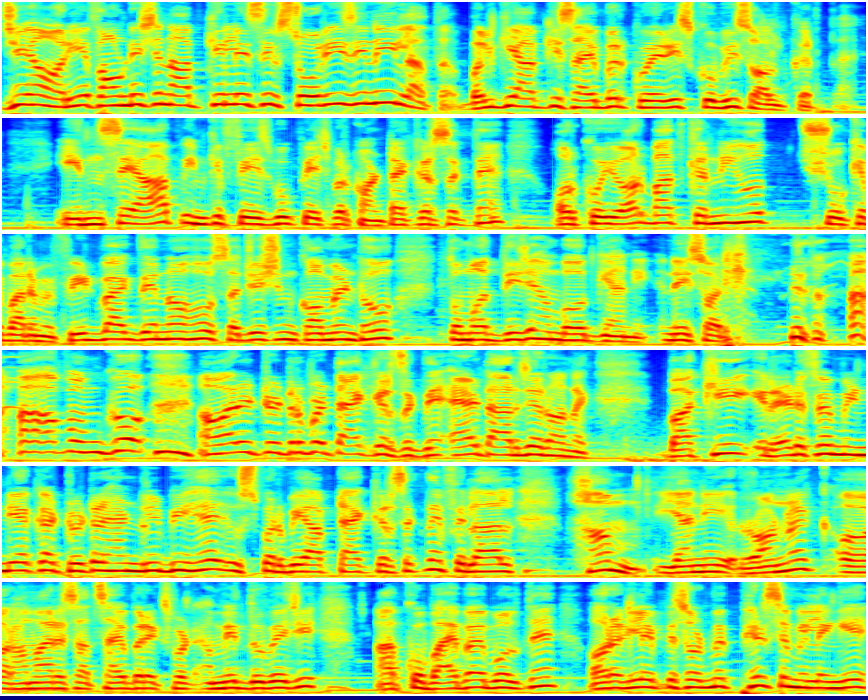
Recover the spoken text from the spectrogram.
जी हाँ और ये फाउंडेशन आपके लिए सिर्फ़ स्टोरीज ही नहीं लाता, बल्कि आपकी साइबर क्वेरीज को भी सॉल्व करता है। इनसे आप इनके फेसबुक पेज पर कांटेक्ट कर सकते हैं, और कोई और बात करनी हो शो के बारे में फीडबैक देना हो सजेशन कमेंट हो तो मत दीजिए, हम बहुत ज्ञानी। नहीं सॉरी आप हमको हमारे ट्विटर पर टैग कर सकते हैं एट आरजे रौनक बाकी रेड एफ़ इंडिया का ट्विटर हैंडल भी है, उस पर भी आप टैग कर सकते हैं। फ़िलहाल हम, यानी रौनक और हमारे साथ साइबर एक्सपर्ट अमित दुबे जी, आपको बाय बाय बोलते हैं, और अगले एपिसोड में फिर से मिलेंगे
